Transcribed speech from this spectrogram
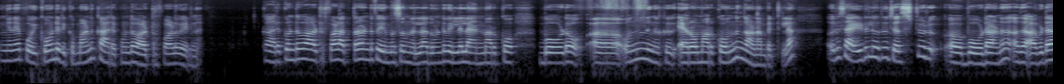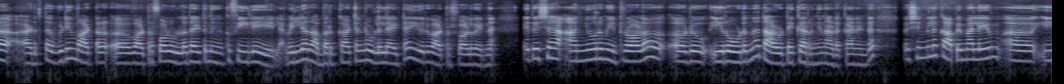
ഇങ്ങനെ പോയിക്കൊണ്ടിരിക്കുമ്പോഴാണ് കാരക്കുണ്ട് വാട്ടർഫാൾ വരുന്നത്. കാരക്കുണ്ട് വാട്ടർഫാൾ അത്ര കണ്ട് ഫേമസ് ഒന്നുമല്ല. അതുകൊണ്ട് വലിയ ലാൻഡ്മാർക്കോ ബോർഡോ ഒന്നും നിങ്ങൾക്ക് എറോ മാർക്കോ ഒന്നും കാണാൻ പറ്റില്ല. ഒരു സൈഡിൽ ഒരു ജസ്റ്റ് ഒരു ബോർഡാണ്. അത് അവിടെ അടുത്ത് എവിടെയും വാട്ടർ വാട്ടർഫോൾ ഉള്ളതായിട്ട് നിങ്ങൾക്ക് ഫീൽ ചെയ്യില്ല വലിയ റബ്ബർ കാട്ടിന്റെ ഉള്ളിലായിട്ട് ഈ ഒരു വാട്ടർഫാൾ വരുന്നത് ഏകദേശം അഞ്ഞൂറ് മീറ്ററോളം ഒരു ഈ റോഡിൽ നിന്ന് താഴോട്ടേക്ക് ഇറങ്ങി നടക്കാനുണ്ട്. പക്ഷേങ്കിൽ കാപ്പിമലയും ഈ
